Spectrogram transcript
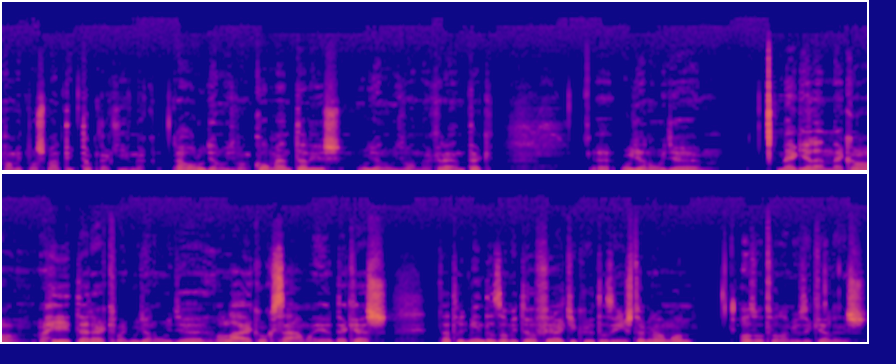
amit most már TikToknak hívnak, ahol ugyanúgy van kommentelés, ugyanúgy vannak rentek, eh, ugyanúgy eh, megjelennek a, a héterek, meg ugyanúgy eh, a lájkok száma érdekes, tehát hogy mindaz, amitől féltjük őt az Instagramon, az ott van a musicalen is.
